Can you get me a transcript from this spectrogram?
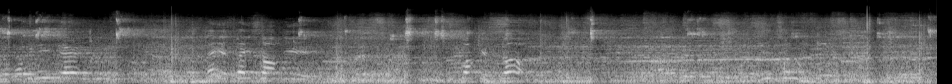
Let his face off here. Fucking suck. You too.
